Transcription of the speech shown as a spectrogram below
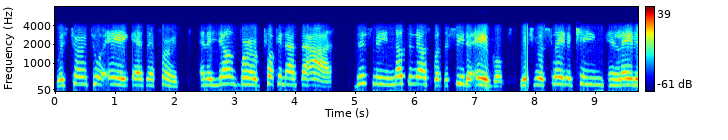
which turned to an egg as at first, and a young bird plucking out the eyes. This means nothing else but the seed of Abram, which will slay the king in later,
